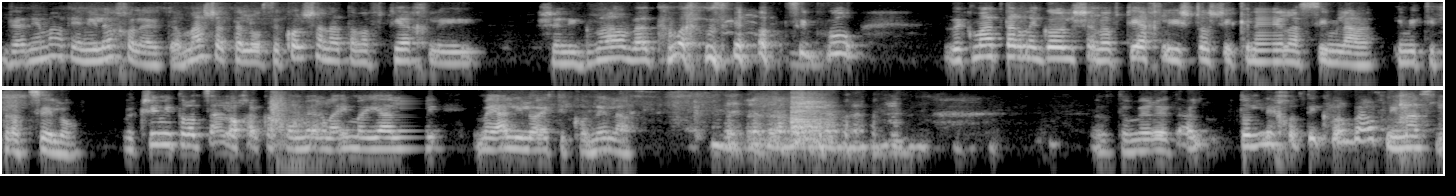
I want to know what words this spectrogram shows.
ואני אמרתי, אני לא יכולה יותר, מה שאתה לא עושה, כל שנה אתה מבטיח לי שנגמר ואתה מחזיר עוד סיפור. זה כמו התרנגול שמבטיח לאשתו שיקנה לה שמלה, אם היא תתרצה לו. וכשהיא מתרצה לו, אחר כך אומר לה, אם היה לי, אם היה לי לא הייתי קונה לך. זאת אומרת, אל תוליך אותי כבר באף, נמאס לי.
